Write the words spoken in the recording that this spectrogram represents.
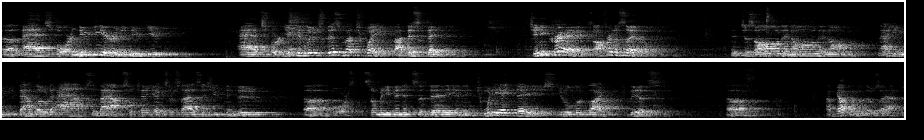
they? Uh, ads for a new year and a new you. Ads for you can lose this much weight by this date. Jenny Craig's offering a sale. And just on and on and on. Now you can download apps, and the apps will tell you exercises you can do uh, for so many minutes a day, and in 28 days, you'll look like this. Uh, I've got one of those apps.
